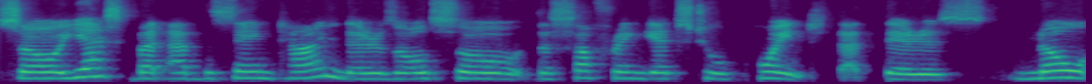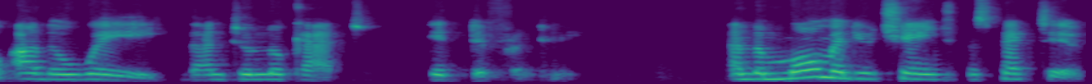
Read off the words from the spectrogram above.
So, yes, but at the same time, there is also the suffering gets to a point that there is no other way than to look at it differently. And the moment you change perspective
